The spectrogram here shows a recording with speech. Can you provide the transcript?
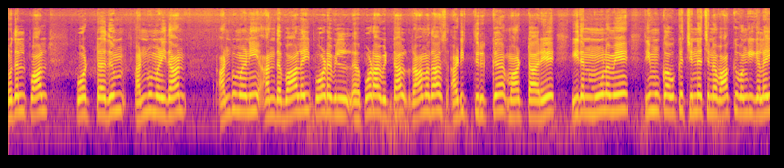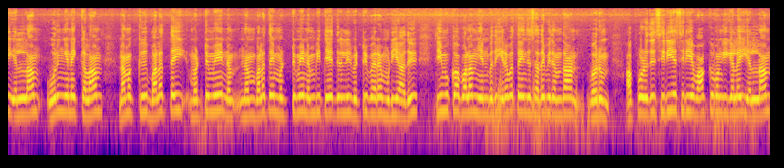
முதல் பால் போட்டதும் அன்புமணிதான். அன்புமணி அந்த பாலை போடவில் போடாவிட்டால் ராமதாஸ் அடித்திருக்க மாட்டாரே. இதன் மூலமே திமுகவுக்கு சின்ன சின்ன வாக்கு வங்கிகளை எல்லாம் ஒருங்கிணைக்கலாம். நமக்கு பலத்தை மட்டுமே நம் நம் பலத்தை மட்டுமே நம்பி தேர்தலில் வெற்றி பெற முடியாது. திமுக பலம் என்பது இருபத்தைந்து சதவீதம்தான் வரும். அப்பொழுது சிறிய சிறிய வாக்கு வங்கிகளை எல்லாம்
